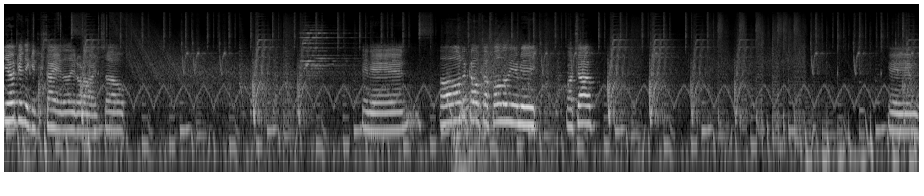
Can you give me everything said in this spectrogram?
You know, because it gets excited later on, so... And then... All the cults are following me! Watch out! And...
